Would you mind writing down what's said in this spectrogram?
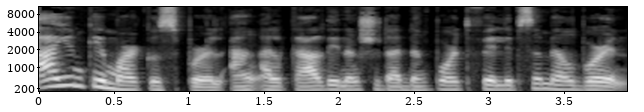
Ayon kay Marcus Pearl, ang alkalde ng syudad ng Port Phillip sa Melbourne,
